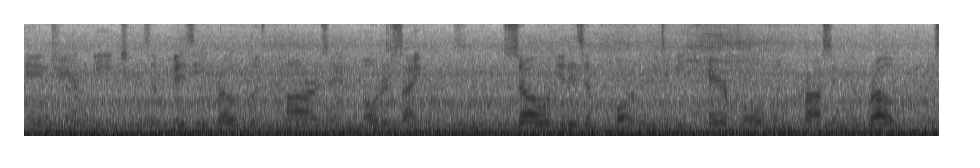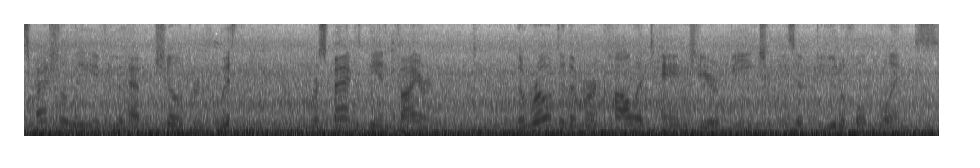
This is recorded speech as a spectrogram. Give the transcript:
Tangier beach is a busy road with cars and motorcycles, so it is important to be careful when crossing the road, especially if you have children with you. Respect the environment. The road to the Mercala Tangier beach is a beautiful place,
